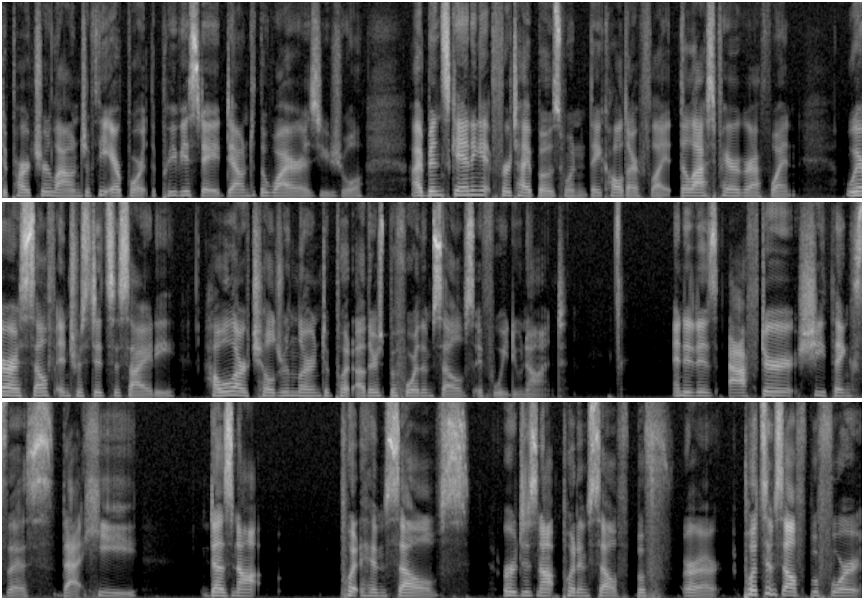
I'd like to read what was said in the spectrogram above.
departure lounge of the airport the previous day down to the wire as usual. I'd been scanning it for typos when they called our flight. The last paragraph went, We are a self interested society. How will our children learn to put others before themselves if we do not? And it is after she thinks this that he does not put himself or does not put himself bef- or puts himself before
